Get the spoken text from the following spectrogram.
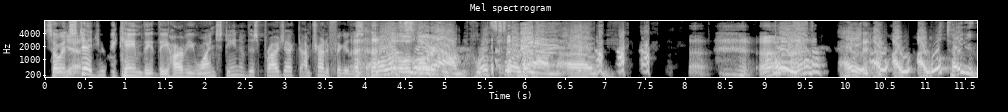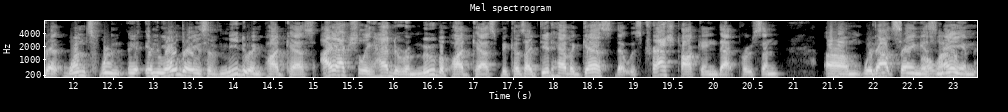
So instead, yeah. you became the, the Harvey Weinstein of this project. I'm trying to figure this out. well, let's oh, slow Lord. down. Let's slow down. Um, hey, hey I, I, I, will tell you that once, when in the old days of me doing podcasts, I actually had to remove a podcast because I did have a guest that was trash talking that person um, without saying his oh, wow. name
